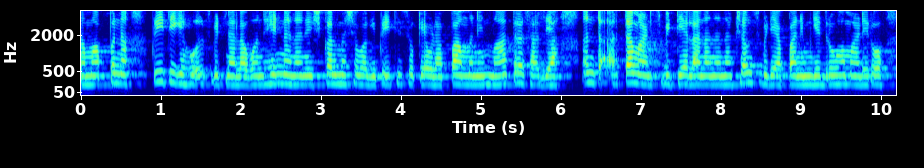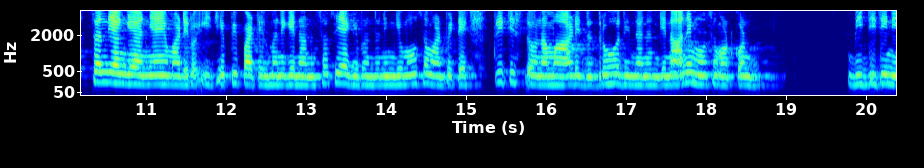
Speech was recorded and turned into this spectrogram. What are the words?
ನಮ್ಮ ಅಪ್ಪನ ಪ್ರೀತಿಗೆ ಹೋಲಿಸ್ಬಿಟ್ನಲ್ಲ, ಒಂದು ಹೆಣ್ಣನ್ನು ನಿಷ್ಕಲ್ಮಶವಾಗಿ ಪ್ರೀತಿಸೋಕೆ ಅವಳ ಅಪ್ಪ ಅಮ್ಮ ನಿನ್ನ ಮಾತ್ರ ಸಾಧ್ಯ ಅಂತ ಅರ್ಥ ಮಾಡಿಸ್ಬಿಟ್ಟಿಯಲ್ಲ, ನನ್ನನ್ನು ಕ್ಷಮಿಸ್ಬಿಡಿ ಅಪ್ಪ, ನಿಮಗೆ ದ್ರೋಹ ಮಾಡಿರೋ, ಸಂಧ್ಯಾಂಗೆ ಅನ್ಯಾಯ ಮಾಡಿರೋ ಈ ಜೆ ಪಿ ಪಾಟೀಲ್ ಮನೆಗೆ ನಾನು ಸೊಸೆಯಾಗಿ ಬಂದು ನಿಮಗೆ ಮೋಸ ಮಾಡಿಬಿಟ್ಟೆ. ಪ್ರೀತಿಸಿದವನ ಮಾಡಿದ್ದು ದ್ರೋಹದಿಂದ ನನಗೆ ನಾನೇ ಮೋಸ ಮಾಡ್ಕೊಂಡು ಬಿದ್ದಿದ್ದೀನಿ.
